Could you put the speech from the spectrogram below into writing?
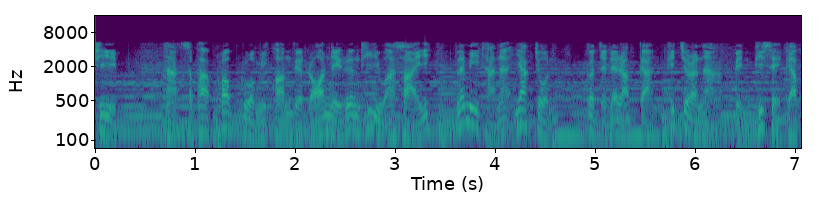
ชีพ หากสภาพครอบครัวมีความเดือดร้อนในเรื่องที่อยู่อาศัย และมีฐานะยากจนก็จะได้รับการพิจารณาเป็นพิเศษครับ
